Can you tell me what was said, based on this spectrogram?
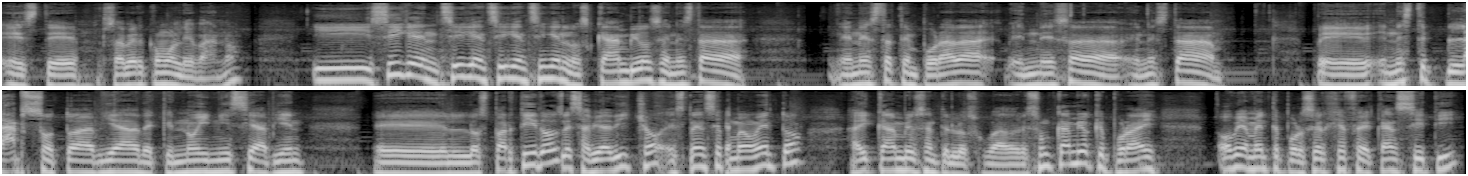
Este, pues, cómo le va, ¿no? Y siguen, siguen, siguen, siguen los cambios en esta, en esta temporada, en esa, en esta, eh, en este lapso todavía de que no inicia bien eh, los partidos. Les había dicho, espérense un momento, hay cambios entre los jugadores. Un cambio que por ahí, obviamente por ser jefe de Kansas City,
